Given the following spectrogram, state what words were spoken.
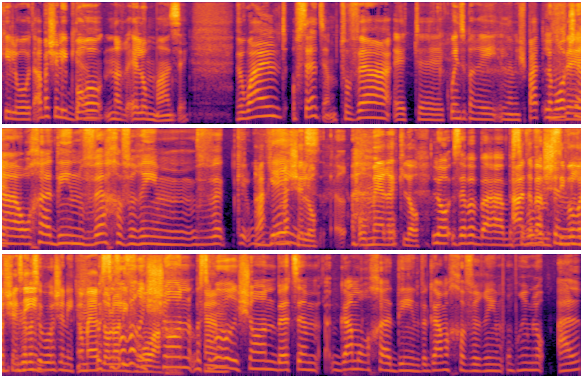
כאילו, את אבא שלי, כן. בואו נראה לו מה זה. וויילד עושה את זה, הוא תובע את uh, קווינסברי למשפט. למרות ו... שהעורכי הדין והחברים, וכאילו, רק אימא שלו אומרת לו. לא, זה אה, בסיבוב השני. בסיבוב השני. זה בסיבוב השני. אומרת לו לא לברוח. הראשון, בסיבוב כן. הראשון בעצם גם עורכי הדין וגם החברים אומרים לו, אל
